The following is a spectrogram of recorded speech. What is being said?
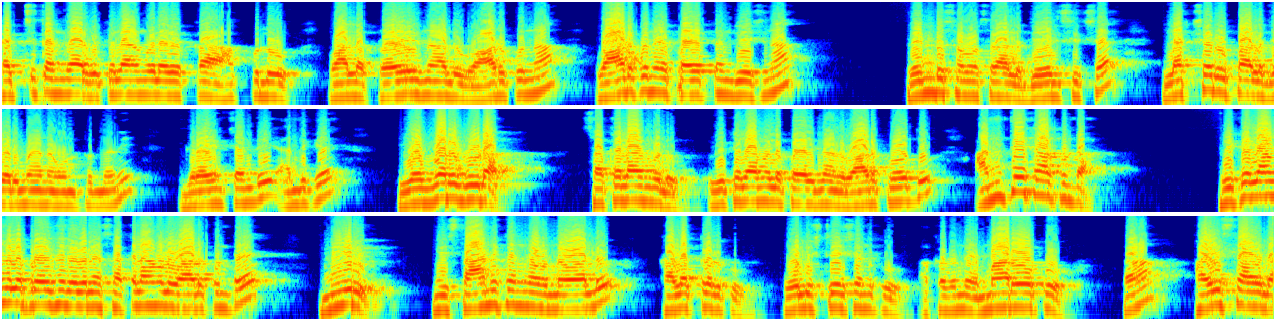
ఖచ్చితంగా వికలాంగుల యొక్క హక్కులు వాళ్ళ ప్రయోజనాలు వాడుకున్నా వాడుకునే ప్రయత్నం చేసిన రెండు సంవత్సరాల జైలు శిక్ష లక్ష రూపాయల జరిమానా ఉంటుందని గ్రహించండి. అందుకే ఎవ్వరు కూడా సకలాంగులు వికలాంగుల ప్రయోజనాలు వాడుకోవద్దు. అంతేకాకుండా వికలాంగుల ప్రయోజనాలు ఎవరైనా సకలాంగులు వాడుకుంటే మీరు మీ స్థానికంగా ఉన్నవాళ్ళు కలెక్టర్కు పోలీస్ స్టేషన్కు అక్కడున్న ఎంఆర్ఓకు పై స్థాయిల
